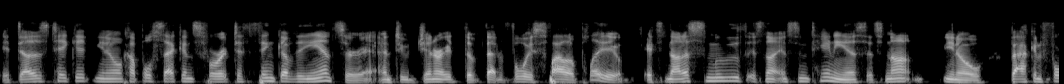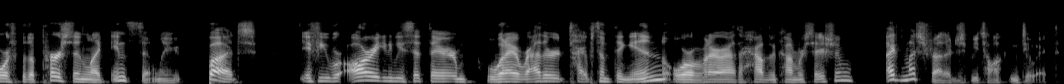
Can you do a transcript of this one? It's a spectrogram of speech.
It does take it, you know, a couple seconds for it to think of the answer and to generate the, that voice file of play. It's not as smooth, it's not instantaneous, it's not, you know, back and forth with a person like instantly. But if you were already going to be sit there, would I rather type something in or would I rather have the conversation? I'd much rather just be talking to it.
